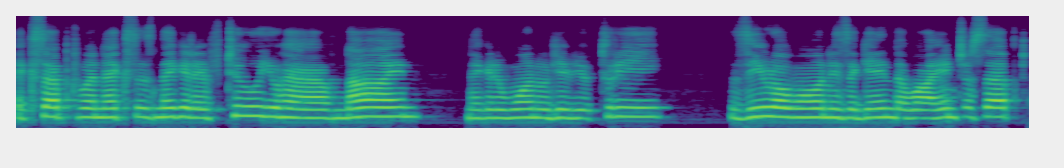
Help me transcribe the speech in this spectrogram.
except when x is negative 2, you have 9. Negative 1 will give you 3. 0, 1 is again the y-intercept.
